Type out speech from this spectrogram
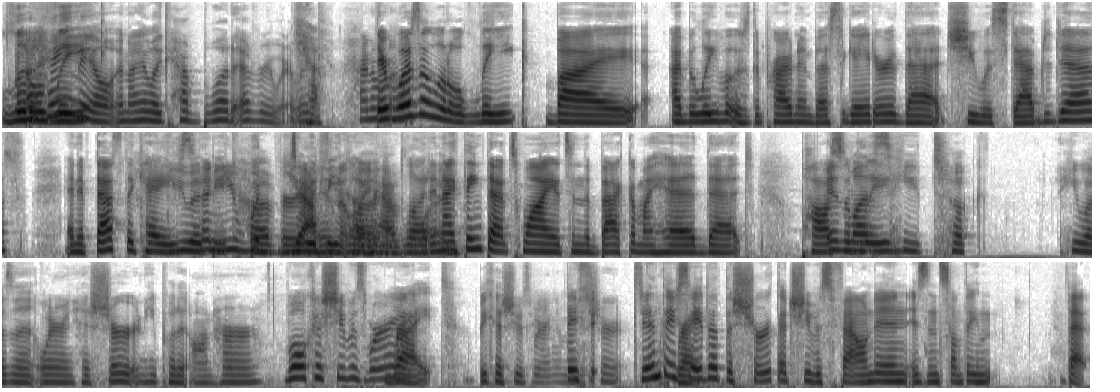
little a leak. and I like have blood everywhere. Like, Yeah. I don't There know. was a little leak by, I believe it was the private investigator that she was stabbed to death. And if that's the case, You would Then be you covered. would be covered in have blood. And. I think that's why it's in the back of my head that possibly. Unless he took, he wasn't wearing his shirt and he put it on her Well, because she was wearing. right. because she was wearing a They men's fi- shirt. Didn't they say Right. that the shirt that she was found in isn't something that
